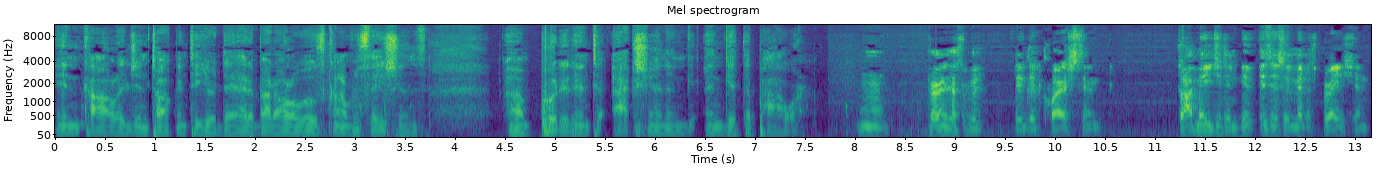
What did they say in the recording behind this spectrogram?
in college and talking to your dad about all of those conversations, um, put it into action and and get the power? Mm. Bernie, that's a really good question. So I majored in business administration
